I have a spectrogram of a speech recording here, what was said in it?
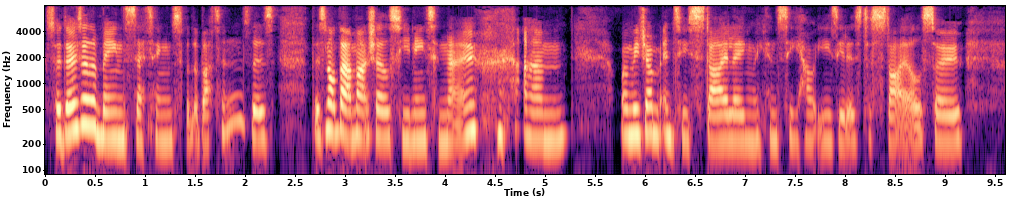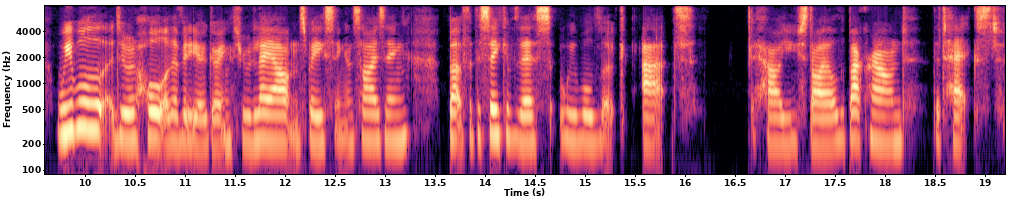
So those are the main settings for the buttons. There's there's not that much else you need to know. um, when we jump into styling, we can see how easy it is to style. So we will do a whole other video going through layout and spacing and sizing, but for the sake of this, we will look at how you style the background, the text,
